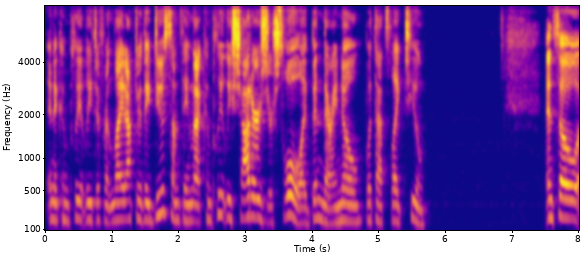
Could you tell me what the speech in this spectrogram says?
in a completely different light after they do something that completely shatters your soul. I've been there. I know what that's like too. And so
